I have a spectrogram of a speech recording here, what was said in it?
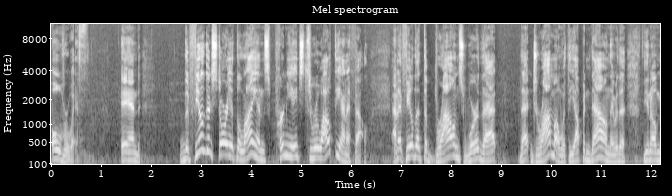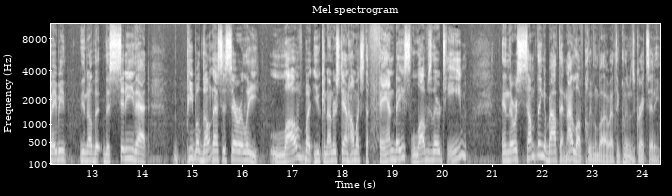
over with, and the feel good story at the Lions permeates throughout the NFL. And I feel that the Browns were that that drama with the up and down. They were the, you know, maybe, you know, the, the city that people don't necessarily love, but you can understand how much the fan base loves their team. And there was something about that. And I love Cleveland, by the way. I think Cleveland's a great city.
